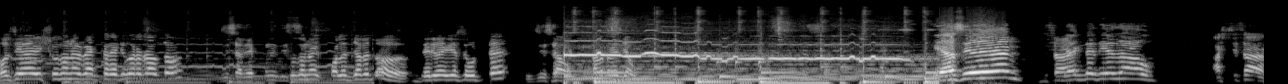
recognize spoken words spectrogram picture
বলছি এই সুজনের ব্যাগটা রেডি করে দাও তো। জি স্যার এক্ষুনি দিচ্ছি। সুজন কলেজ যাবে তো? দেরি হয়ে গেছে উঠতে? জি স্যার। তাড়াতাড়ি যাও। ইয়াসিন ব্যাগটা দিয়ে যাও। আসছি স্যার।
